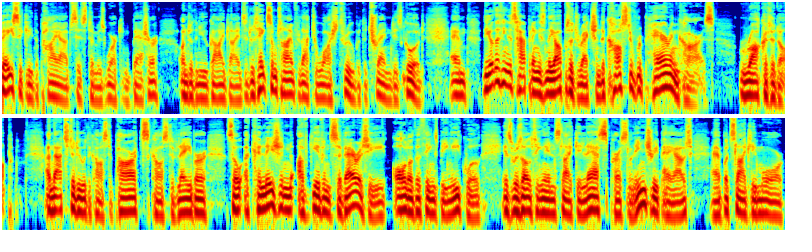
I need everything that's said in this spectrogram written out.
Basically, the PIAB system is working better under the new guidelines. It'll take some time for that to wash through, but the trend is good. Um, the other thing that's happening is in the opposite direction. The cost of repairing cars rocketed up. And that's to do with the cost of parts, cost of labour. So a collision of given severity, all other things being equal, is resulting in slightly less personal injury payout, uh, but slightly more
